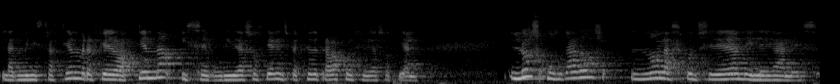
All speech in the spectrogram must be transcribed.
La administración me refiero a Hacienda y Seguridad Social, Inspección de Trabajo y Seguridad Social. Los juzgados no las consideran ilegales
